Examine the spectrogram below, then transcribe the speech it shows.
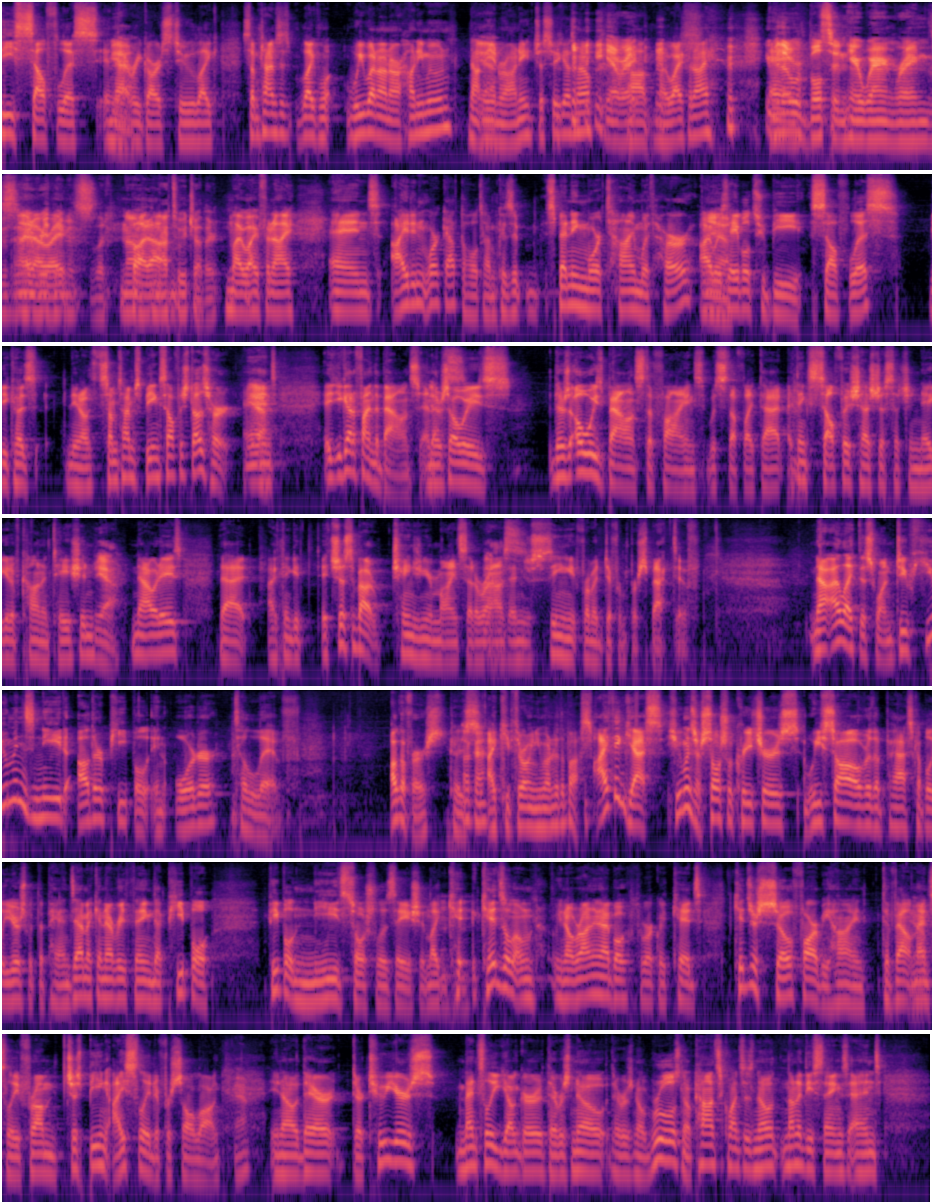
be selfless in that regards too. like sometimes it's like we went on our honeymoon not me and ronnie just so you guys know Yeah, right. uh, my wife and i Even though we're both sitting here wearing rings and know, everything, right? it's like, no, But, um, not to each other. my wife and I, and I didn't work out the whole time because spending more time with her, I was able to be selfless because you know sometimes being selfish does hurt, Yeah. and it, you got to find the balance. And there's always there's always balance to find with stuff like that. I think selfish has just such a negative connotation Yeah. nowadays that I think it, it's just about changing your mindset around Yes. and just seeing it from a different perspective. Now, I like this one. Do humans need other people in order to live? I'll go first because Okay. I keep throwing you under the bus. I think yes, humans are social creatures. We saw over the past couple of years with the pandemic and everything that people people need socialization. Like ki- Mm-hmm. kids alone, you know, Ronnie and I both work with kids. Kids are so far behind developmentally from just being isolated for so long. Yeah. You know, they're they're 2 years mentally younger. There was no there was no rules, no consequences, no none of these things and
